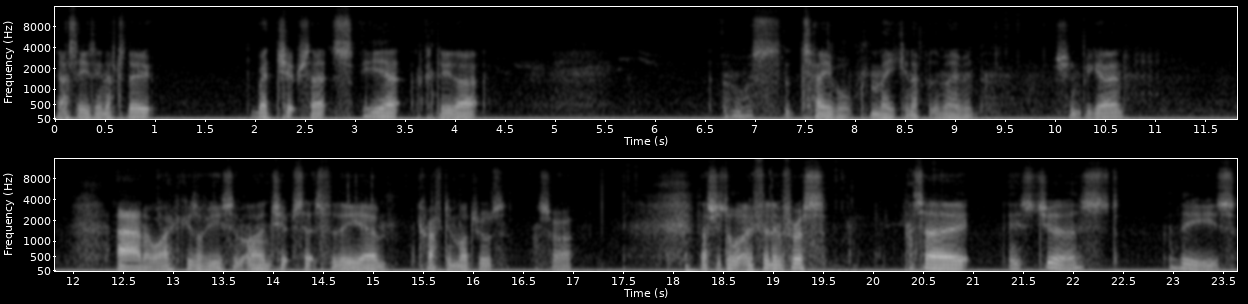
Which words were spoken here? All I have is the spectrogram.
that's easy enough to do. Red chipsets, yeah, I can do that. What's the table making up at the moment? Shouldn't be going. Ah, no why, because I've used some iron chipsets for the um, crafting modules. That's alright. That's just auto filling for us. So it's just these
